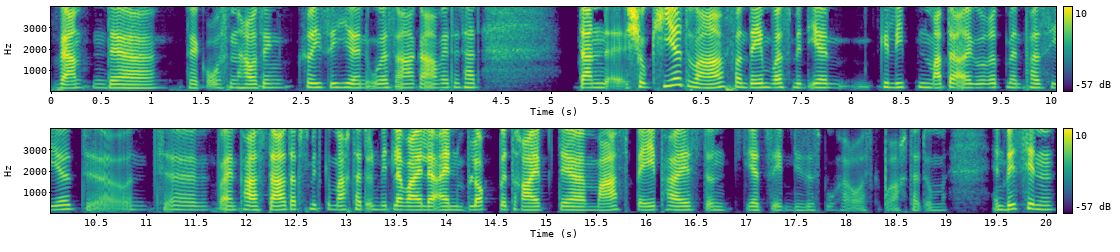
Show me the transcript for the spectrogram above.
während der, der großen Housing-Krise hier in den USA gearbeitet hat, dann schockiert war von dem, was mit ihren geliebten Mathe-Algorithmen passiert äh, und äh, ein paar Startups mitgemacht hat und mittlerweile einen Blog betreibt, der Math Babe heißt und jetzt eben dieses Buch herausgebracht hat, um ein bisschen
